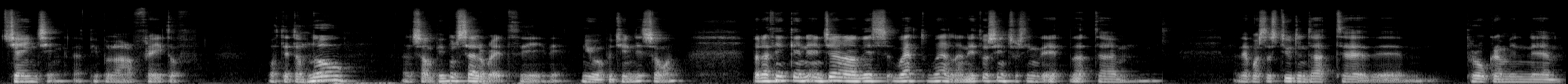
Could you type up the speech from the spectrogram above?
changing that people are afraid of what they don't know, and some people celebrate the, the new opportunities, so on. But I think in, in general this went well, and it was interesting that, that um, there was a student at uh, the program in um,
